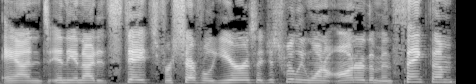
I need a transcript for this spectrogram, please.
and in the United States for several years. I just really want to honor them and thank them.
